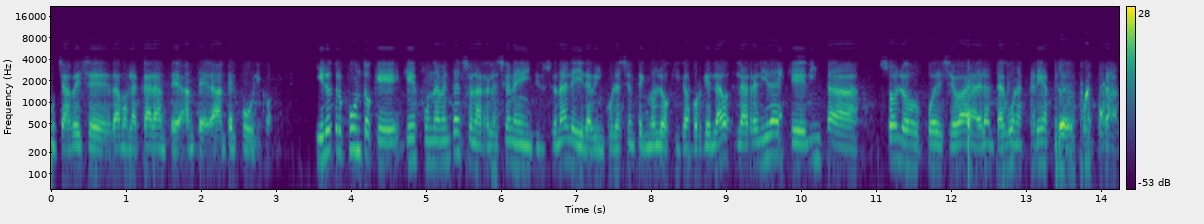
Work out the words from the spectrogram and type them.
muchas veces damos la cara ante, ante, ante el público. Y el otro punto que, que es fundamental son las relaciones institucionales y la vinculación tecnológica, porque la, la realidad es que el INTA solo puede llevar adelante algunas tareas, pero después para,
